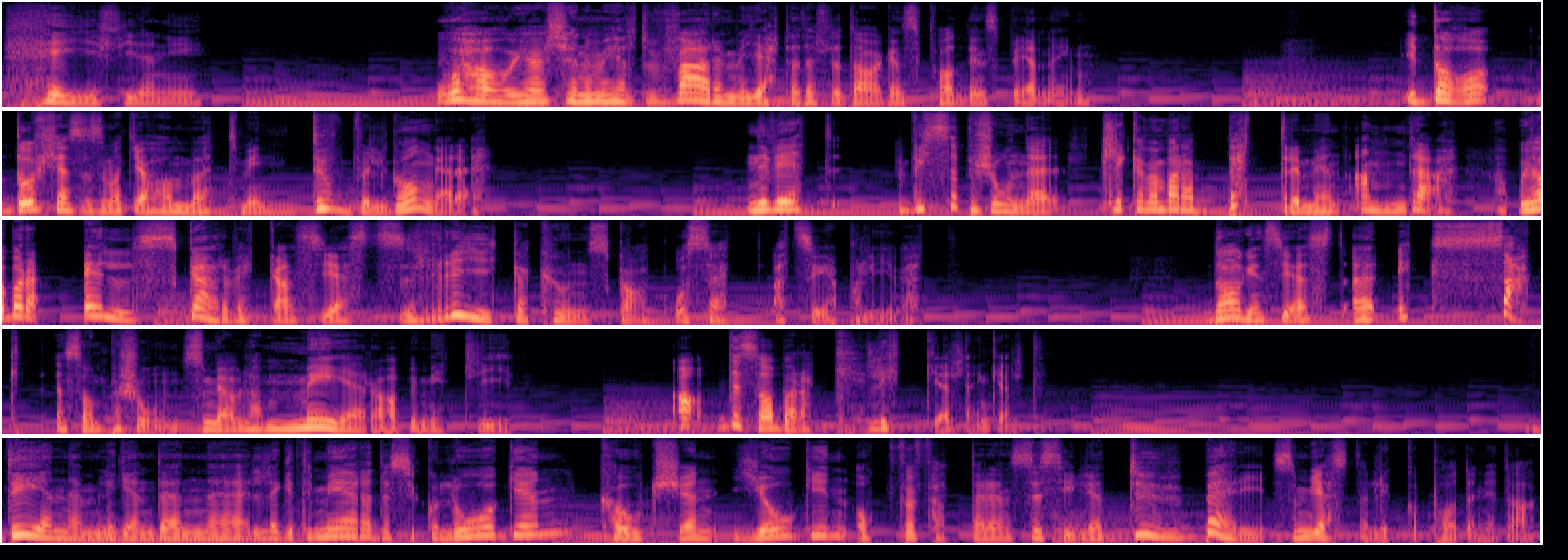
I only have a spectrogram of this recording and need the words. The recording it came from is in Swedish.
Hej fina ni! Wow, jag känner mig helt varm i hjärtat efter dagens poddinspelning. Idag, då känns det som att jag har mött min dubbelgångare. Ni vet, vissa personer klickar man bara bättre med än andra. Och jag bara älskar veckans gästs rika kunskap och sätt att se på livet. Dagens gäst är exakt en sån person som jag vill ha mer av i mitt liv. Ja, det sa bara klick helt enkelt. Det är nämligen den eh, legitimerade psykologen, coachen, yogin och författaren Cecilia Duberg som gästar Lyckopodden idag.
